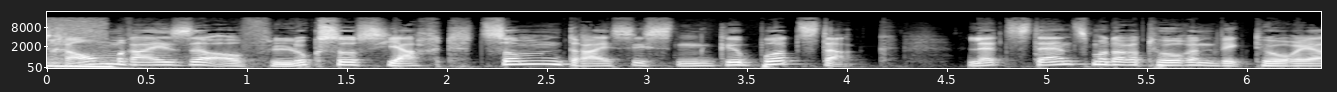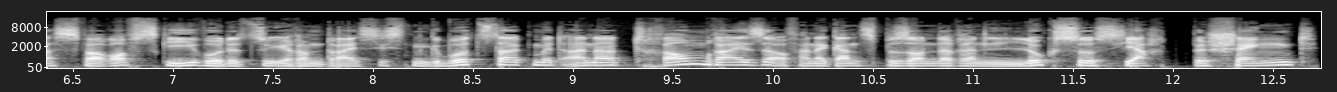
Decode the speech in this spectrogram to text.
Traumreise auf Luxusjacht zum 30. Geburtstag. Let's Dance-Moderatorin Viktoria Swarovski wurde zu ihrem 30. Geburtstag mit einer Traumreise auf einer ganz besonderen Luxusjacht beschenkt.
